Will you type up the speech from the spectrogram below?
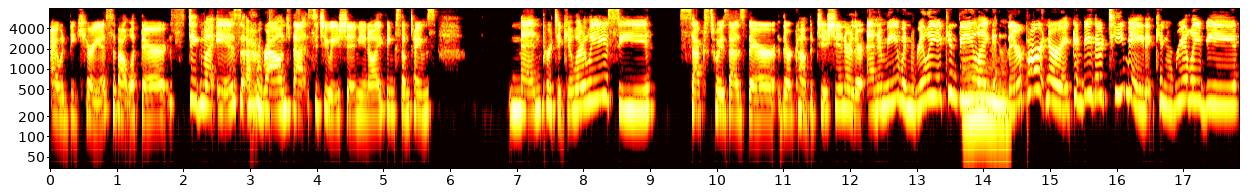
I would be curious about what their stigma is around that situation. You know, I think sometimes men particularly see sex toys as their their competition or their enemy when really it can be like Mm. their partner, it can be their teammate, it can really be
